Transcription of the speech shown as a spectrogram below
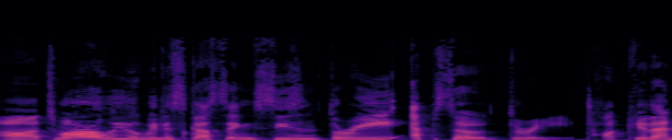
Uh, tomorrow we will be discussing Season 3, Episode 3. Talk to you then.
